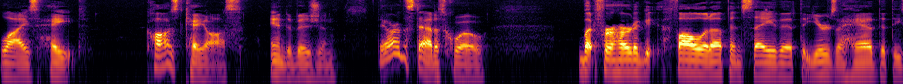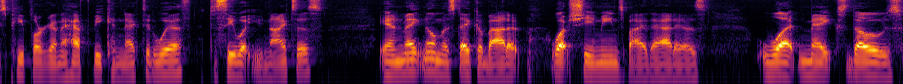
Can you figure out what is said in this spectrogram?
lies, hate, caused chaos and division. They are the status quo. But for her to get, follow it up and say that the years ahead that these people are going to have to be connected with to see what unites us, and make no mistake about it, what she means by that is what makes those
